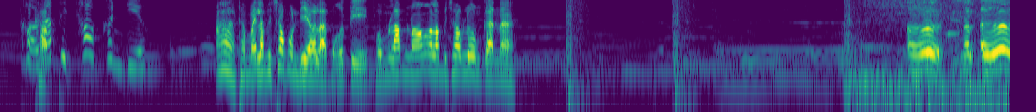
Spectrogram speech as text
ๆ ขอครับรับผิดชอบคนเดียว อ่าทำไมรับผิดชอบคนเดียวล่ะ ปกติ ผมรับน้องก็รับผิดชอบร่วมกันนะเออ นั่นเออ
